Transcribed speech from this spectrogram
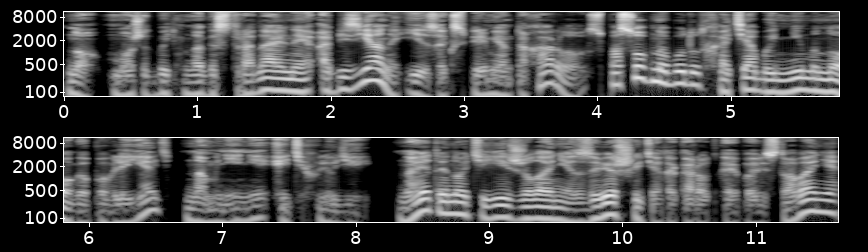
Но, может быть, многострадальные обезьяны из эксперимента Харлоу способны будут хотя бы немного повлиять на мнение этих людей. На этой ноте есть желание завершить это короткое повествование.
